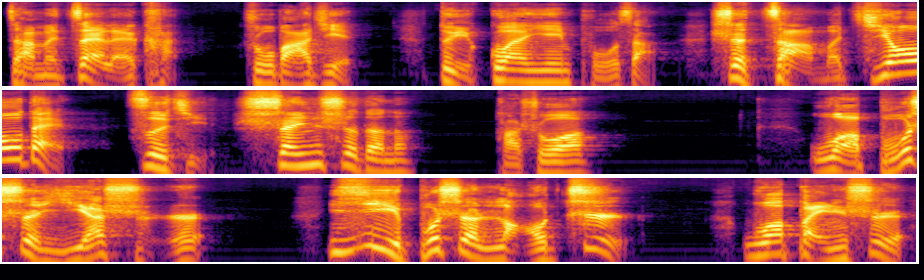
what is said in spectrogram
咱们再来看猪八戒对观音菩萨是怎么交代自己身世的呢？他说：“我不是野史，亦不是老智，我本是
